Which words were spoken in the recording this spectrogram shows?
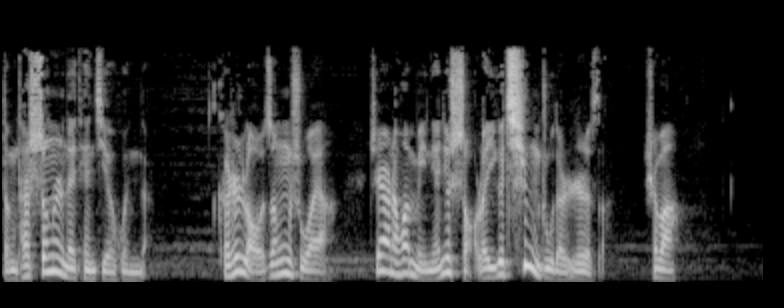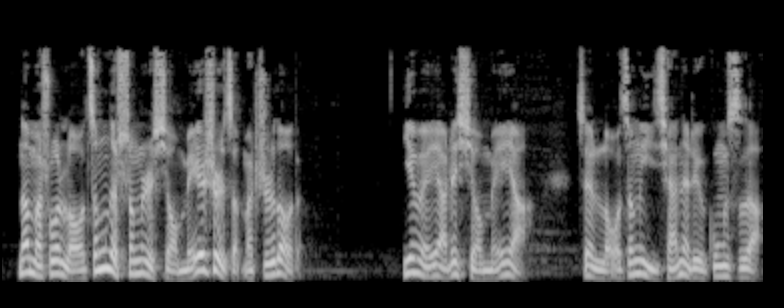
等他生日那天结婚的，可是老曾说呀，这样的话每年就少了一个庆祝的日子，是吧？那么说老曾的生日，小梅是怎么知道的？因为呀，这小梅呀，在老曾以前的这个公司啊，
